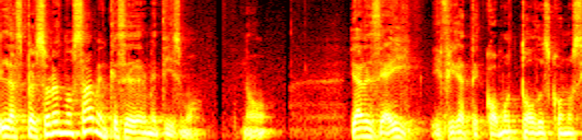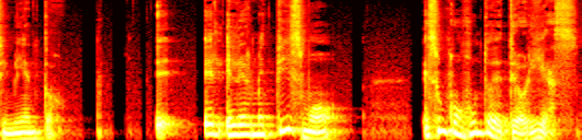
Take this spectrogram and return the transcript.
las personas no saben qué es el hermetismo, ¿no? Ya desde ahí, y fíjate cómo todo es conocimiento. Eh, el, hermetismo es un conjunto de teorías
